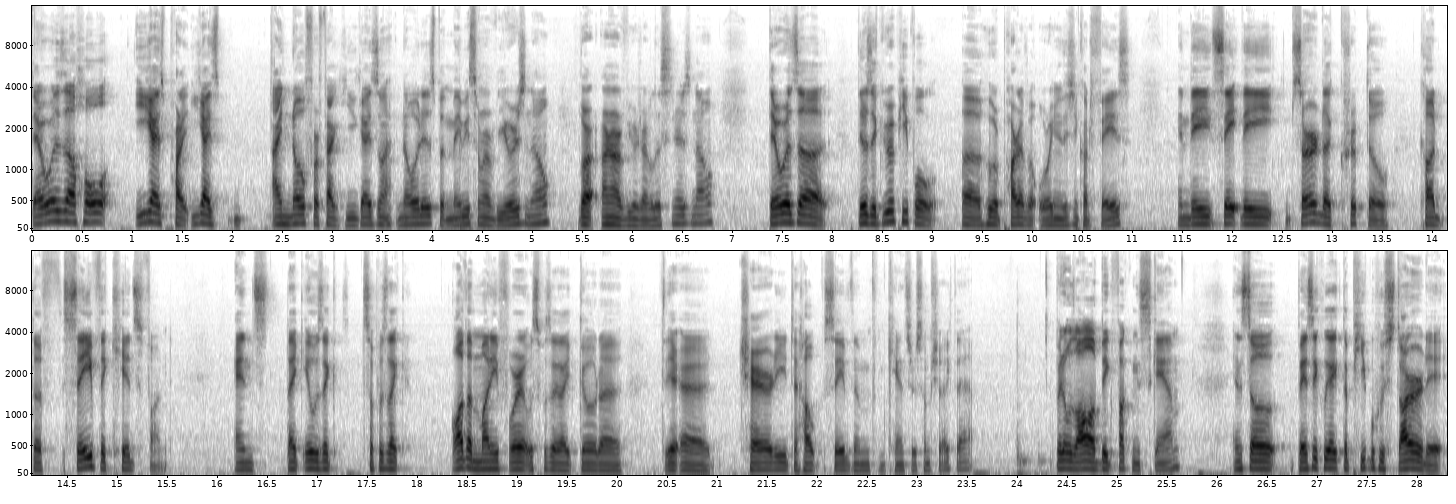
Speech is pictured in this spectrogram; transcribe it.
There was a whole. You guys probably you guys. I know for a fact you guys don't know it is, but maybe some of our viewers know, or our viewers, our listeners know. There was a there was a group of people uh, who were part of an organization called FaZe, and they say they started a crypto called the Save the Kids Fund, and like it was like supposed to, like all the money for it was supposed to like go to the uh, charity to help save them from cancer or some shit like that. But it was all a big fucking scam, and so basically like the people who started it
